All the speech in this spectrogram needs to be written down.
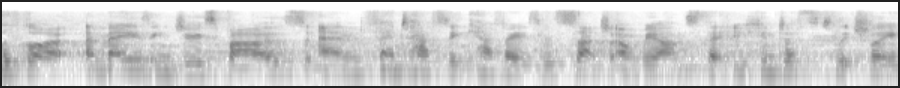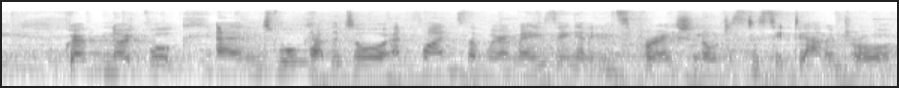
We've got amazing juice bars and fantastic cafes with such ambiance that you can just literally grab a notebook and walk out the door and find somewhere amazing and inspirational just to sit down and draw.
